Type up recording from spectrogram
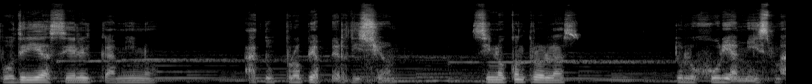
podría ser el camino a tu propia perdición si no controlas tu lujuria misma.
